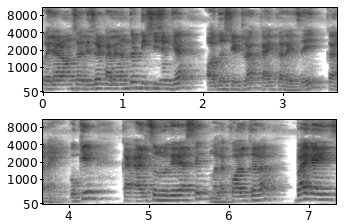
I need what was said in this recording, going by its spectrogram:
पहिल्या राऊंडचा रिझल्ट आल्यानंतर डिसिजन घ्या ऑदर स्टेटला काय करायचंय का नाही. ओके काय अडचण वगैरे असेल मला कॉल करा. बाय गाईज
